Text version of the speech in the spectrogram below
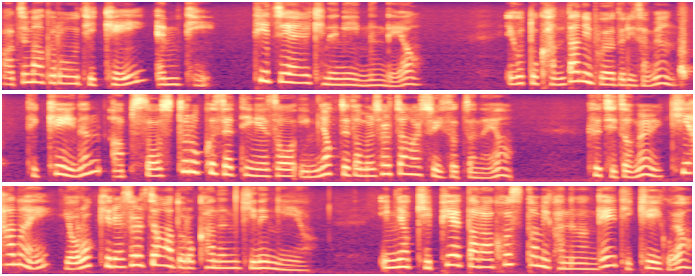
마지막으로 DK, MT, TGL 기능이 있는데요. 이것도 간단히 보여드리자면 DK는 앞서 스트로크 세팅에서 입력 지점을 설정할 수 있었잖아요. 그 지점을 키 하나에 여러 키를 설정하도록 하는 기능이에요. 입력 깊이에 따라 커스텀이 가능한 게 DK고요.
